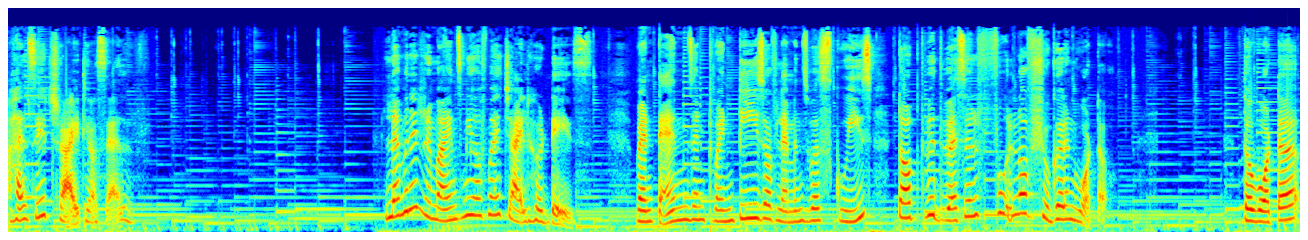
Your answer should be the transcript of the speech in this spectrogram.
I'll say try it yourself. Lemonade reminds me of my childhood days when tens and twenties of lemons were squeezed, topped with vessel full of sugar and water. The water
